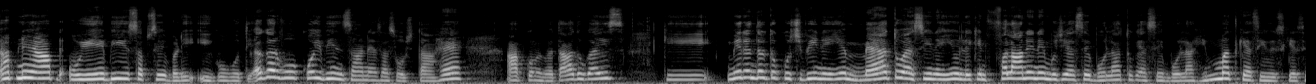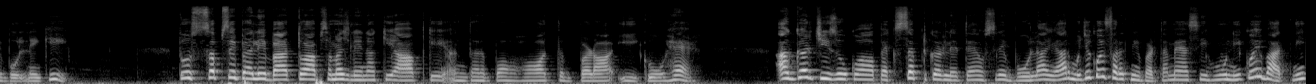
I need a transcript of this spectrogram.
अपने आप ये भी सबसे बड़ी ईगो होती है। अगर वो कोई भी इंसान ऐसा सोचता है, आपको मैं बता दूँगा इस कि मेरे अंदर तो कुछ भी नहीं है, मैं तो ऐसी नहीं हूँ, लेकिन फलाने ने मुझे ऐसे बोला तो कैसे बोला? हिम्मत कैसी हुई इसकी ऐसे बोलने की? तो सबसे पहले बात तो आप समझ लेना कि आपके अंदर बहुत बड़ा ईगो है। अगर चीज़ों को आप एक्सेप्ट कर लेते हैं, उसने बोला, यार, मुझे कोई फ़र्क नहीं पड़ता, मैं ऐसी हूँ, नहीं, कोई बात नहीं।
